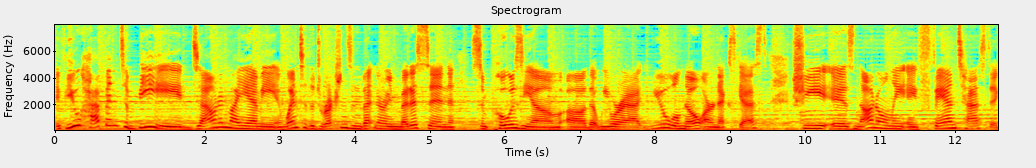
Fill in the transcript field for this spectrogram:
If you happen to be down in Miami and went to the Directions in Veterinary Medicine symposium uh, that we were at, you will know our next guest. She is not only a fantastic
